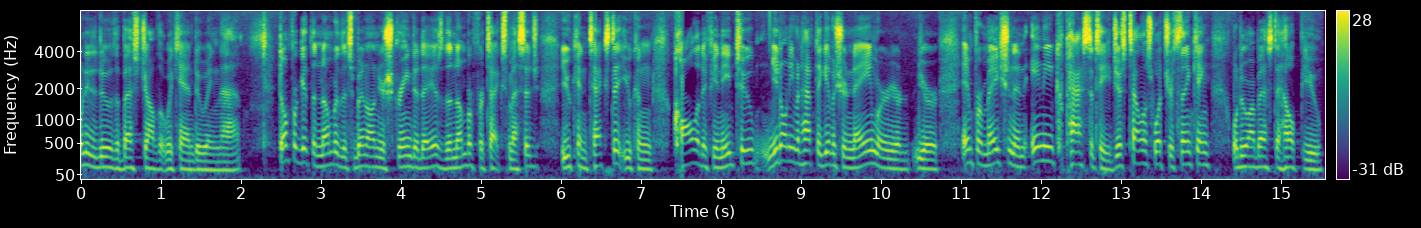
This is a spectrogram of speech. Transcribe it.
We need to do the best job that we can doing that. Don't forget the number that's been on your screen today is the number for text message. You can text it, you can call it if you need to. You don't even have to give us your name or your, your information in any capacity. Just tell us what you're thinking. We'll do our best to help you.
